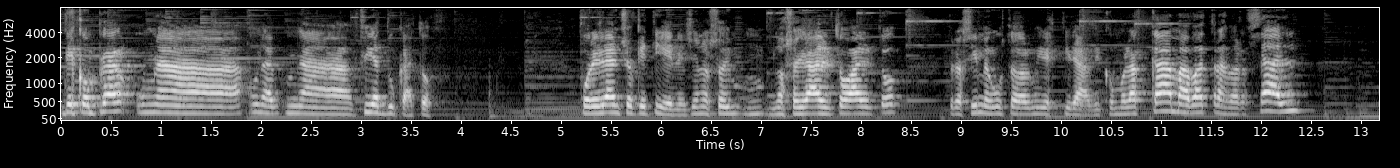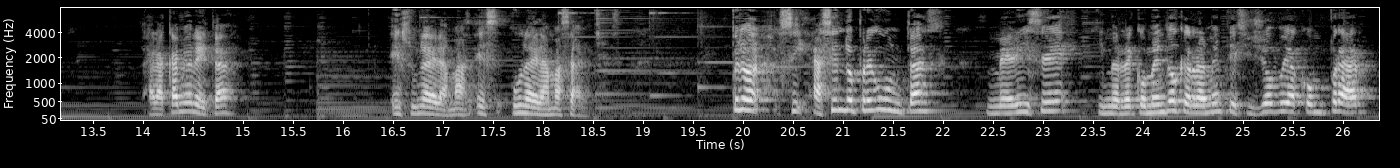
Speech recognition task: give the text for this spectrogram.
de comprar una, una, Fiat Ducato por el ancho que tiene. Yo no soy, no soy alto, alto, pero sí me gusta dormir estirado. Y como la cama va transversal a la camioneta, es una de las más, es una de las más anchas. Pero sí, haciendo preguntas, me dice y me recomendó que realmente si yo voy a comprar,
